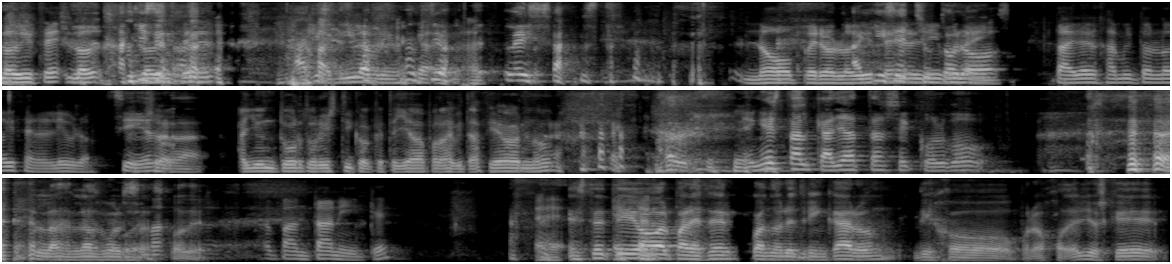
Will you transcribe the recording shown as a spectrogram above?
lo dice. Lo, Aquí lo se dice en Aquí, Aquí la primera. Lance Armstrong. no, pero lo Aquí dice se en el chutó libro. Lance. Tyler Hamilton lo dice en el libro. Sí, es verdad. Hay un tour turístico que te lleva por la habitación, ¿no? En esta alcayata se colgó. las, las bolsas, Ma- joder. Pantani, ¿qué? Eh, Este tío, esta- al parecer, cuando le trincaron, dijo, pero joder, yo es que,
